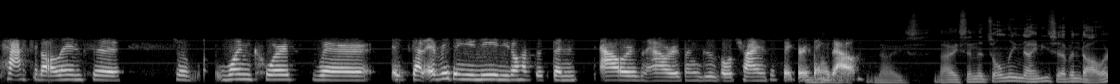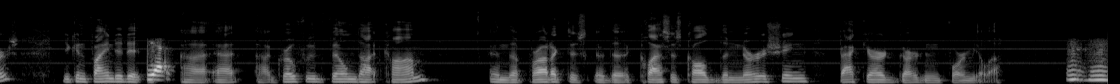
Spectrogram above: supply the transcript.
pack it all into to one course where it's got everything you need and you don't have to spend hours and hours on Google trying to figure things out. Nice, nice. And it's only $97. You can find it at, Yes. uh, at uh, growfoodfilm.com. And the product is, uh, the class is called the Nourishing Backyard Garden Formula. hmm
